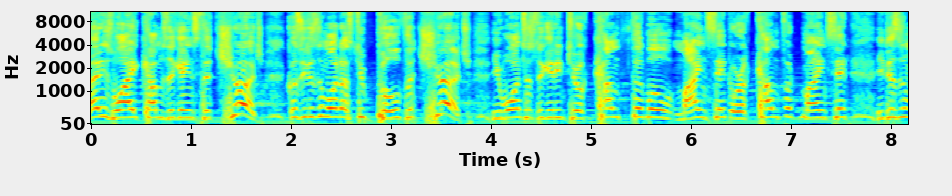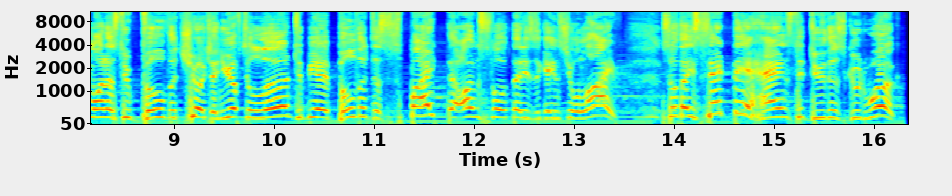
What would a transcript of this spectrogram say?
That is why he comes against the church, because he doesn't want us to build the church. He wants us to get into a comfortable mindset or a comfort mindset. He doesn't want us to build the church. And you have to learn to be a builder despite the onslaught that is against your life. So they set their hands to do this good work.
